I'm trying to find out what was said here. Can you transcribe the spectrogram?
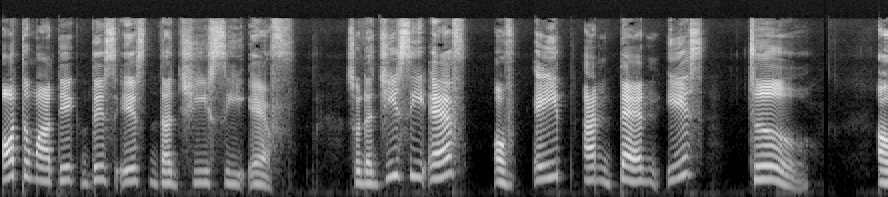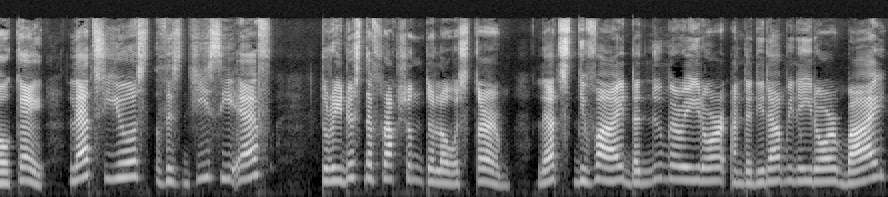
automatic this is the GCF. So the GCF of 8 and 10 is 2. Okay, let's use this GCF to reduce the fraction to lowest term. Let's divide the numerator and the denominator by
